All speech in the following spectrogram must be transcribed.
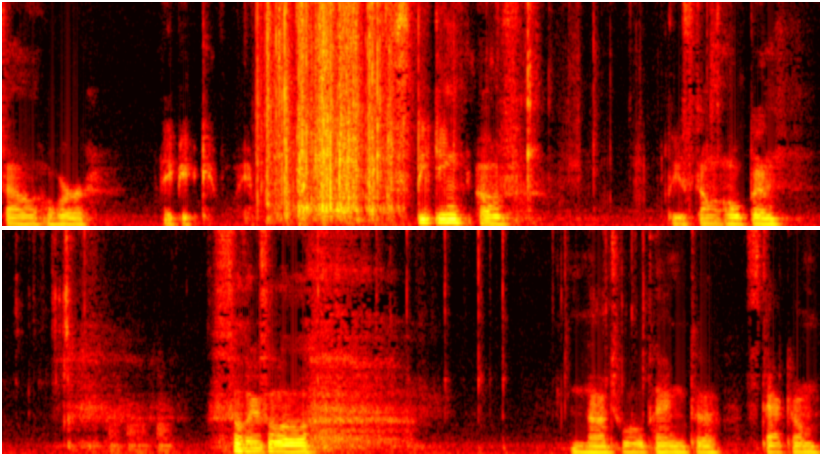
sell or maybe giveaway. Speaking of these don't open. So there's a little nodule thing to stack them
